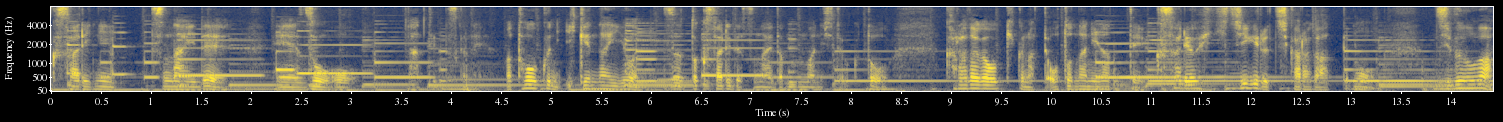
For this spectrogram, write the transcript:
鎖につないで、えー、象を何て言うんですかね、まあ、遠くに行けないようにずっと鎖でつないだままにしておくと体が大きくなって大人になって鎖を引きちぎる力があっても自分は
